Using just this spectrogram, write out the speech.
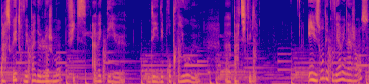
parce qu'ils ne trouvaient pas de logement fixe avec des, euh, des, proprios euh, euh, particuliers. Et ils ont découvert une agence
